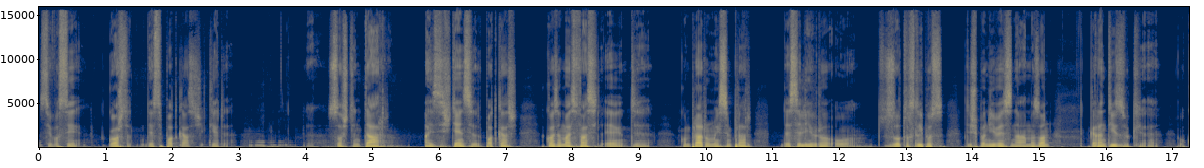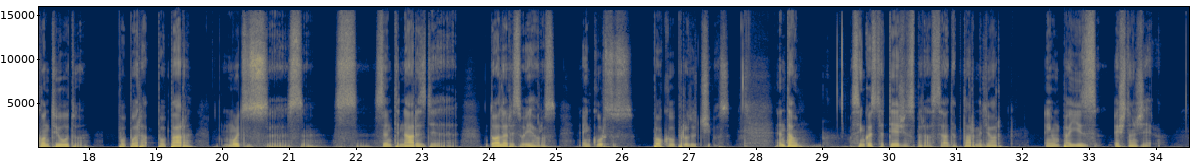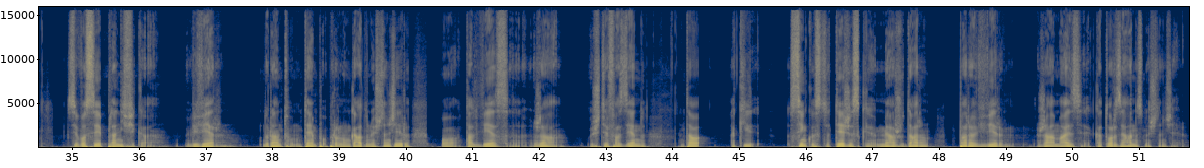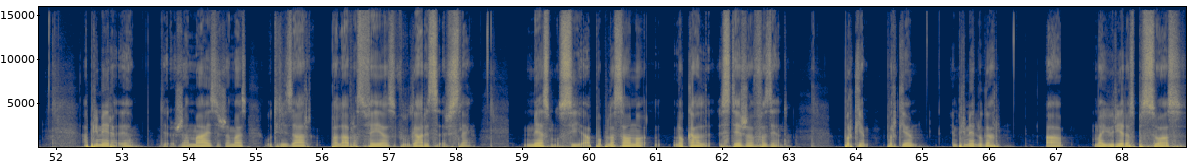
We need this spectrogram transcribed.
Se você gosta desse podcast e quer eh, sustentar a existência do podcast, a coisa mais fácil é de comprar um exemplar desse livro ou dos outros livros disponíveis na Amazon, garantizo que o conteúdo poupar, poupar muitos uh, centenares de dólares ou euros em cursos pouco produtivos. Então, cinco estratégias para se adaptar melhor em um país estrangeiro. Se você planifica viver durante um tempo prolongado no estrangeiro, ou talvez eh, já esteja fazendo. Então, aqui cinco estratégias que me ajudaram para viver já há mais de 14 anos no estrangeiro. A primeira é jamais, jamais utilizar palavras feias, vulgares slang, mesmo se a população no, local esteja fazendo. Por quê? Porque, em primeiro lugar, a maioria das pessoas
